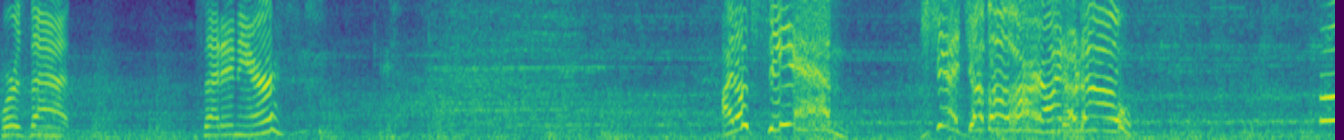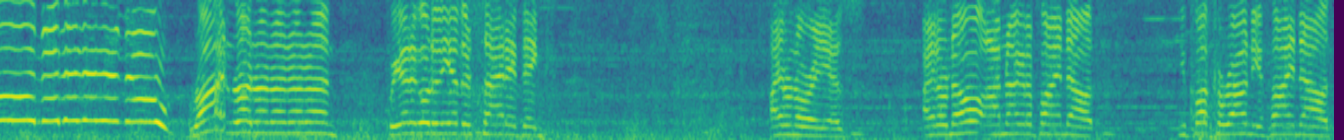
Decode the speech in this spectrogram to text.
Where's that? Is that in here? I don't see him! Shit, jump over! I don't know! Oh, no, no, no, no, no! Run, run, run, run, run, run! We gotta go to the other side, I think. I don't know where he is. I don't know. I'm not gonna find out. You fuck around, you find out.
